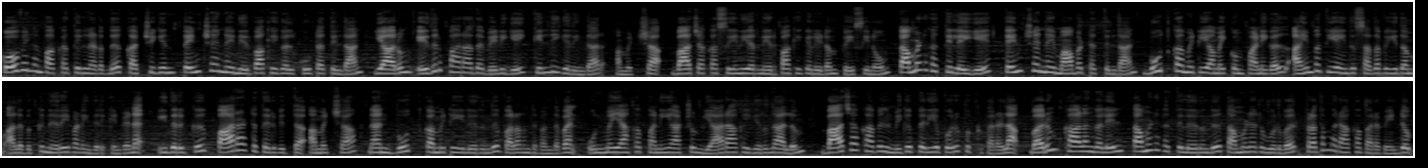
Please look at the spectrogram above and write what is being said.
கோவிலம்பாக்கத்தில் நடந்த கட்சியின் தென் சென்னை நிர்வாகிகள் கூட்டத்தில்தான் யாரும் எதிர்பாராத வெடியை கிள்ளி எறிந்தார் அமித்ஷா பாஜக சீனியர் நிர்வாகிகளிடம் பேசினோம். தமிழகத்திலேயே தென் சென்னை மாவட்டத்தில்தான் பூத் கமிட்டி அமைக்கும் பணிகள் ஐம்பத்தி ஐந்து சதவிகிதம் அளவுக்கு நிறைவடைந்திருக்கின்றன. இதற்கு பாராட்டு தெரிவித்த அமித்ஷா நான் பூத் கமிட்டியிலிருந்து வளர்ந்து வந்தவன். உண்மையாக பணியாற்றும் யாராக இருந்தாலும் பாஜகவில் மிகப்பெரிய பொறுப்புக்கு வரலாம். வரும் காலங்களில் தமிழகத்திலிருந்து தமிழர் ஒருவர் பிரதமராக வர வேண்டும்.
